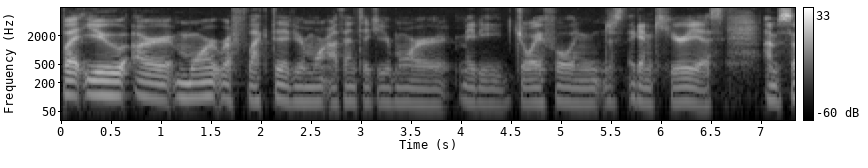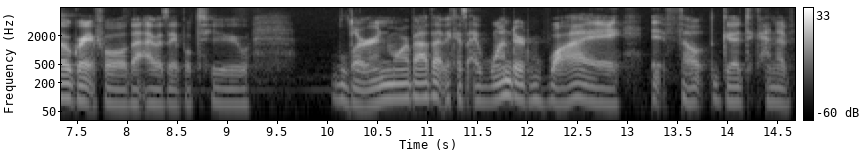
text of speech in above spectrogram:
but you are more reflective you're more authentic you're more maybe joyful and just again curious. I'm so grateful that i was able to learn more about that because i wondered why it felt good to kind of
